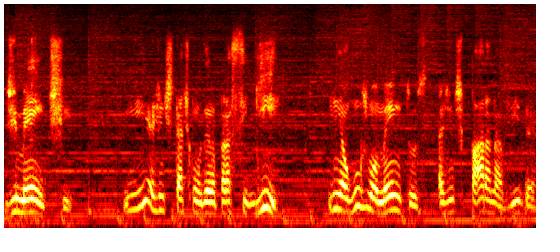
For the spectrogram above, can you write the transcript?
de mente. E a gente está te convidando para seguir. em alguns momentos a gente para na vida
